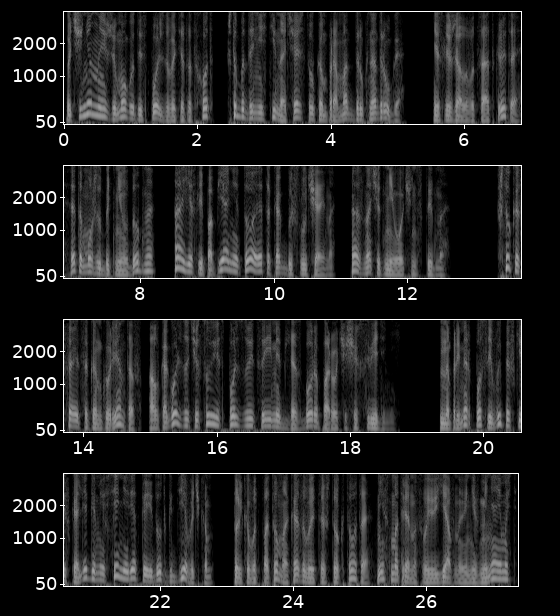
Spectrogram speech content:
Подчиненные же могут использовать этот ход, чтобы донести начальству компромат друг на друга, если жаловаться открыто, это может быть неудобно, а если по пьяни, то это как бы случайно, а значит не очень стыдно. Что касается конкурентов, алкоголь зачастую используется ими для сбора порочащих сведений. Например, после выпивки с коллегами все нередко идут к девочкам, только вот потом оказывается, что кто-то, несмотря на свою явную невменяемость,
